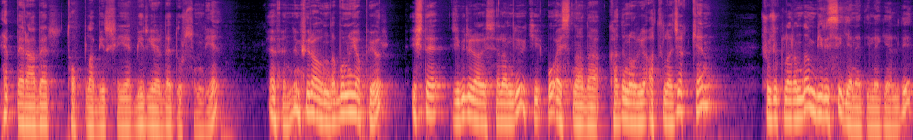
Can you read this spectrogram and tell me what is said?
hep beraber topla bir şeye, bir yerde dursun diye. Efendim Firavun da bunu yapıyor. İşte Cibril Aleyhisselam diyor ki o esnada kadın oraya atılacakken çocuklarından birisi gene dile geldi.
